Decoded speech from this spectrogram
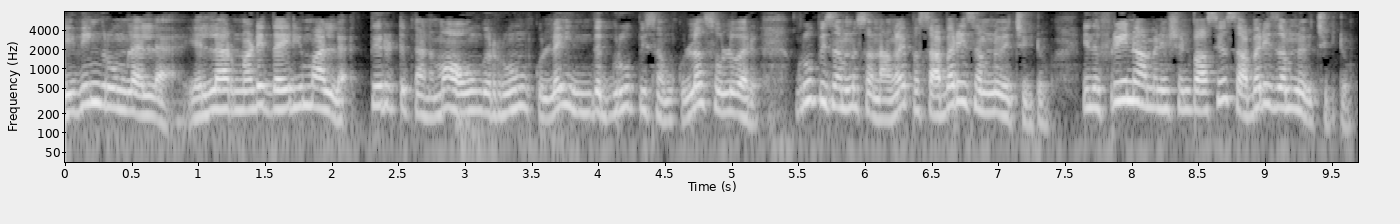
லிவிங் ரூமில் இல்லை. எல்லார் முன்னாடி தைரியமாக இல்லை. திருட்டுத்தனமாக அவங்க ரூம்குள்ளே இந்த குரூப்பிசம்குள்ளே சொல்லுவார். குரூப்பிசம்னு சொன்னாங்க. இப்போ சபரிசம்னு வச்சுக்கிட்டோம். இந்த ஃப்ரீ நாமினேஷன் பாஸையும் சபரிசம்னு வச்சுக்கிட்டோம்.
